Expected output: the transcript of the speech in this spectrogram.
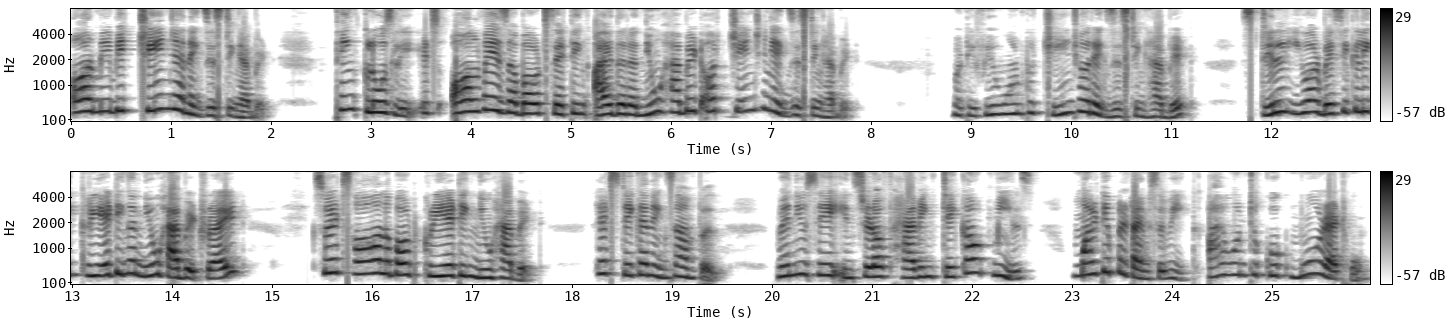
or maybe change an existing habit. Think closely. It's always about setting either a new habit or changing existing habit. But if you want to change your existing habit, still you are basically creating a new habit, right? So it's all about creating new habit. Let's take an example. When you say instead of having takeout meals multiple times a week, I want to cook more at home.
